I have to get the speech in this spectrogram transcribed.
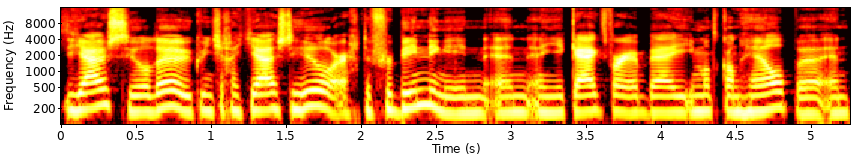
juist heel leuk. Want je gaat juist heel erg de verbinding in. En, en je kijkt waarbij je iemand kan helpen. En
